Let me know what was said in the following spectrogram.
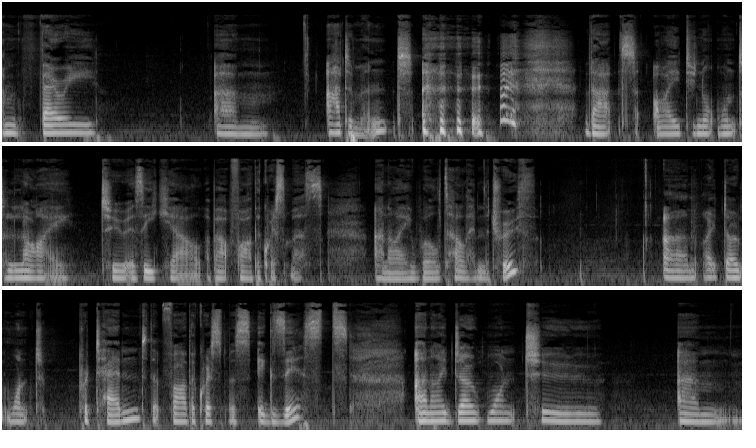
am very um, adamant that I do not want to lie to Ezekiel about Father Christmas, and I will tell him the truth. Um, I don't want to pretend that Father Christmas exists, and I don't want to um,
